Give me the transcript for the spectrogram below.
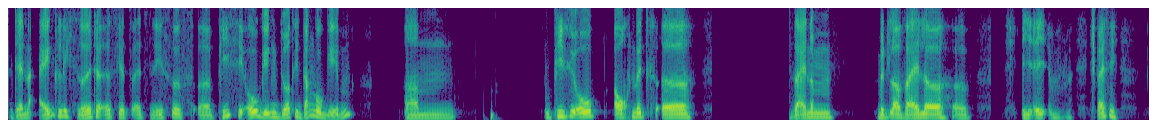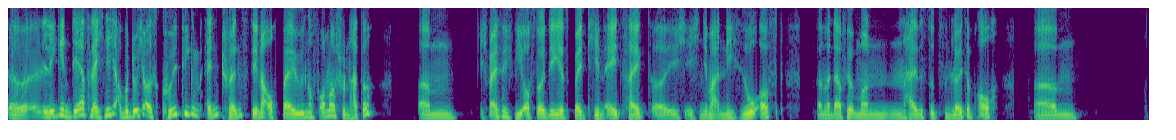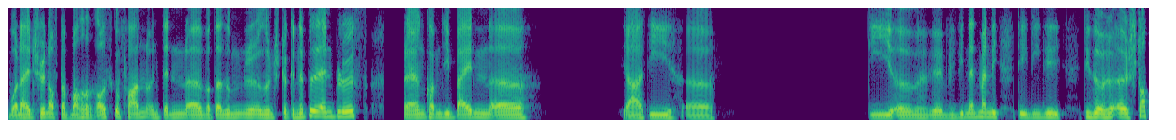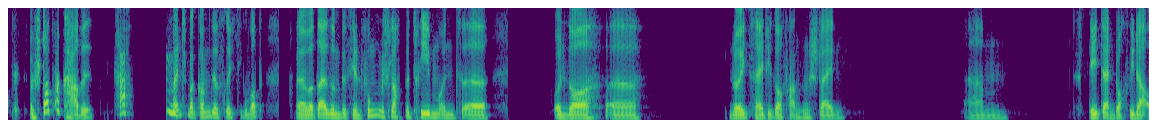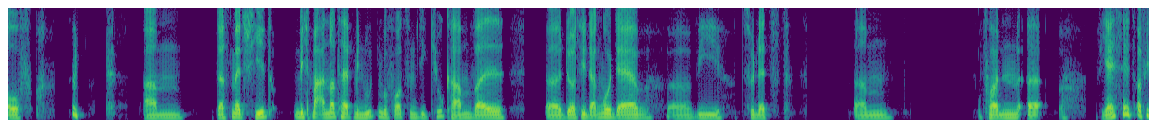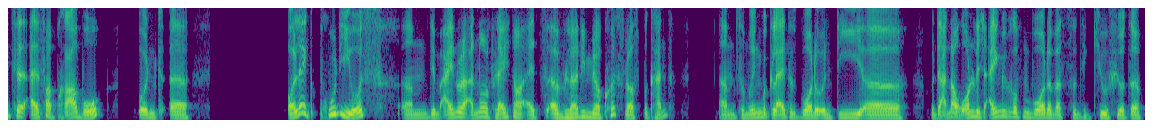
denn eigentlich sollte es jetzt als nächstes äh, PCO gegen Dirty Dango geben. Ähm, PCO auch mit äh, seinem mittlerweile, äh, ich, ich, ich, weiß nicht, äh, legendär vielleicht nicht, aber durchaus kultigem Entrance, den er auch bei Ring of Honor schon hatte. Ähm, ich weiß nicht, wie oft er den jetzt bei TNA zeigt. Äh, ich, ich nehme an, nicht so oft, weil man dafür immer ein, ein halbes Dutzend Leute braucht. Ähm, wurde halt schön auf der Barre rausgefahren und dann äh, wird da so, so, ein Stück Nippel entblößt. Und dann kommen die beiden, äh, ja, die, äh, die, äh, wie, wie, nennt man die, die, die, die diese äh, Start, Starterkabel Ha, manchmal kommt das richtige Wort. Da wird also ein bisschen Funkenschlag betrieben und äh, unser äh, neuzeitiger Frankenstein ähm, steht dann doch wieder auf. ähm, das Match hielt nicht mal anderthalb Minuten, bevor es zum DQ kam, weil äh, Dirty Dango, der äh, wie zuletzt ähm, von, äh, wie heißt er jetzt offiziell, Alpha Bravo und äh, Oleg Prudius, ähm, dem einen oder anderen vielleicht noch als äh, Wladimir Koslov bekannt, ähm, zum Ring begleitet wurde und die äh, und dann auch ordentlich eingegriffen wurde, was zu DQ führte.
